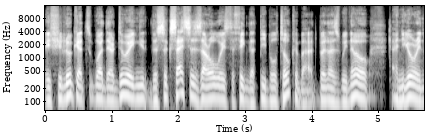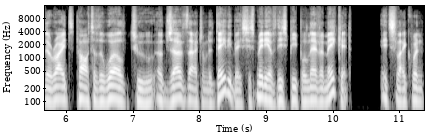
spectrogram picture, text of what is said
if you look at what they're doing, the successes are always the thing that people talk about. But as we know, and you're in the right part of the world to observe that on a daily basis, many of these people never make it. It's like when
